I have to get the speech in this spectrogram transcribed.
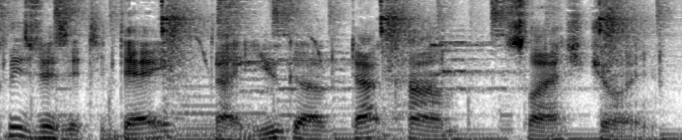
please visit today.yougov.com/join.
